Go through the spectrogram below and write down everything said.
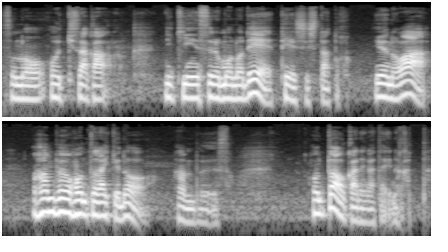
その大きさがに起因するもので停止したと。いうのはまあ半分本当だけど半分嘘。本当はお金が足りなかった。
